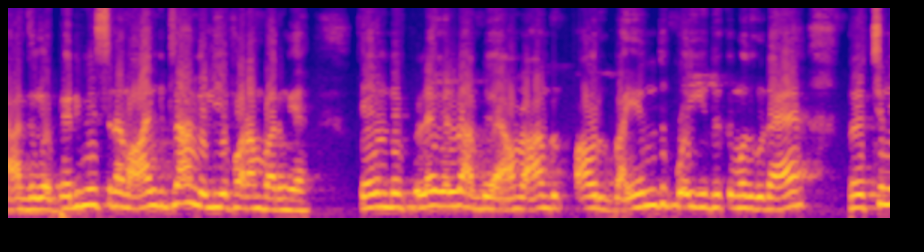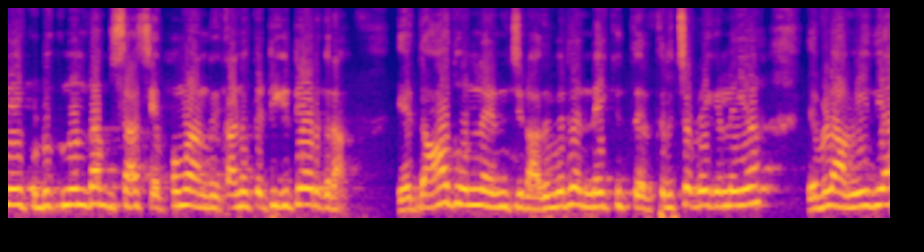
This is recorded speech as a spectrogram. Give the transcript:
அதில் அதுல வாங்கிட்டு தான் வெளியே போறான் பாருங்க. தேவனுடைய பிள்ளைகள் அப்படி அவ- அவருக்கு அவருக்கு பயந்து போய்கிட்டு இருக்கும்போது கூட பிரச்சனையை கொடுக்கணும்னு தான் பிசாசு எப்பவுமே அங்கே கணு கட்டிக்கிட்டே இருக்கிறான். ஏதாவது ஒண்ணு நினைச்சிடும் அது மாதிரி தான் இன்னைக்கு தி- திருச்சபைகள்லயும் எவ்வளவு அமைதியா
